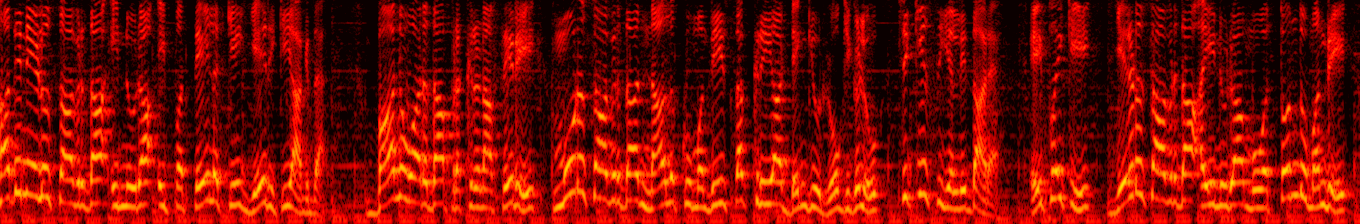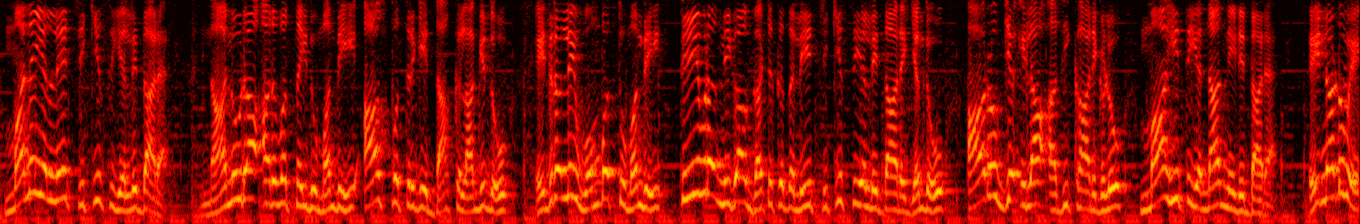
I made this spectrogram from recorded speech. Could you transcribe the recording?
ಹದಿನೇಳು ಸಾವಿರದ ಇನ್ನೂರ ಇಪ್ಪತ್ತೇಳಕ್ಕೆ ಏರಿಕೆಯಾಗಿದೆ. ಭಾನುವಾರದ ಪ್ರಕರಣ ಸೇರಿ ಮೂರು ಸಾವಿರದ ನಾಲ್ಕು ಮಂದಿ ಸಕ್ರಿಯ ಡೆಂಗ್ಯೂ ರೋಗಿಗಳು ಚಿಕಿತ್ಸೆಯಲ್ಲಿದ್ದಾರೆ. ಈ ಪೈಕಿ ಎರಡು ಸಾವಿರದ ಐನೂರ ಮೂವತ್ತೊಂದು ಮಂದಿ ಮನೆಯಲ್ಲೇ ಚಿಕಿತ್ಸೆಯಲ್ಲಿದ್ದಾರೆ. ನಾನೂರ ಅರವತ್ತೈದು ಮಂದಿ ಆಸ್ಪತ್ರೆಗೆ ದಾಖಲಾಗಿದ್ದು, ಇದರಲ್ಲಿ ಒಂಬತ್ತು ಮಂದಿ ತೀವ್ರ ನಿಗಾ ಘಟಕದಲ್ಲಿ ಚಿಕಿತ್ಸೆಯಲ್ಲಿದ್ದಾರೆ ಎಂದು ಆರೋಗ್ಯ ಇಲಾ ಅಧಿಕಾರಿಗಳು ಮಾಹಿತಿಯನ್ನ ನೀಡಿದ್ದಾರೆ. ಈ ನಡುವೆ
